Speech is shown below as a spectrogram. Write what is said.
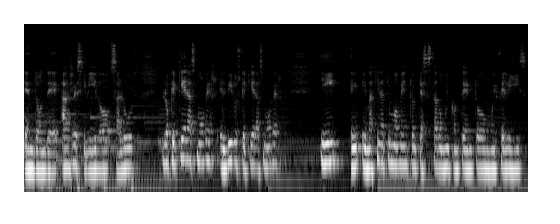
en donde has recibido salud, lo que quieras mover, el virus que quieras mover. Y e, imagínate un momento en que has estado muy contento, muy feliz.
